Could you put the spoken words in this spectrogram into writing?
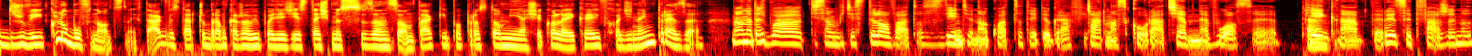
drzwi klubu klubów nocnych, tak? Wystarczy bramkarzowi powiedzieć, jesteśmy z Susan Sontag i po prostu omija się kolejkę i wchodzi na imprezę. No ona też była niesamowicie stylowa, to zdjęcie na okładce tej biografii. Czarna skóra, ciemne włosy, Tak. piękna, rysy twarzy. No,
